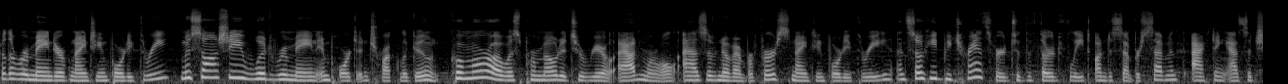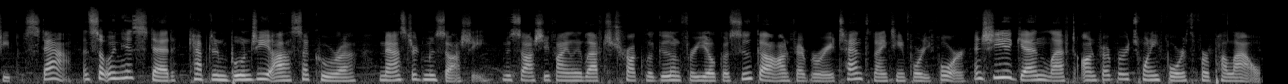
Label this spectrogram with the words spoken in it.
For the remainder of 1943, Musashi would remain in port in Truk Lagoon. Komura was promoted to Rear Admiral as of November 1, 1943, and so he'd be transferred to the 3rd Fleet on December 7th, acting as the Chief of Staff. And so in his stead, Captain Bunji Asakura mastered Musashi. Musashi finally left Truk Lagoon for Yokosuka on February 10, 1944, and she again left on February 24th for Palau.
